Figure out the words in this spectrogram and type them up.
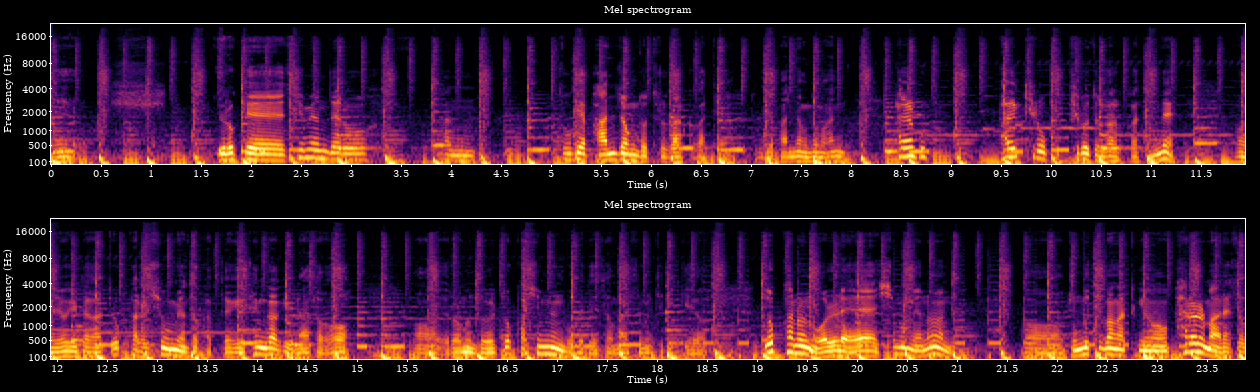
이제 이렇게 세면대로 한 두 개 반 정도 들어갈 것 같아요. 두 개 반 정도면 한 8, 9, 8kg, 9kg 들어갈 것 같은데 어, 여기다가 쪽파를 심으면서 갑자기 생각이 나서 어, 여러분들 쪽파 심는 법에 대해서 말씀을 드릴게요. 쪽파는 원래 심으면은 어, 중부지방 같은 경우 8월 말에서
